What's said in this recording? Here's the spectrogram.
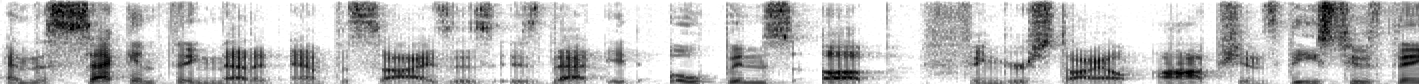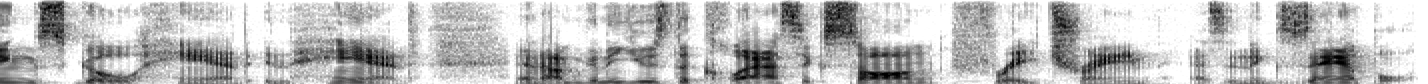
And the second thing that it emphasizes is that it opens up fingerstyle options. These two things go hand in hand. And I'm going to use the classic song Freight Train as an example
